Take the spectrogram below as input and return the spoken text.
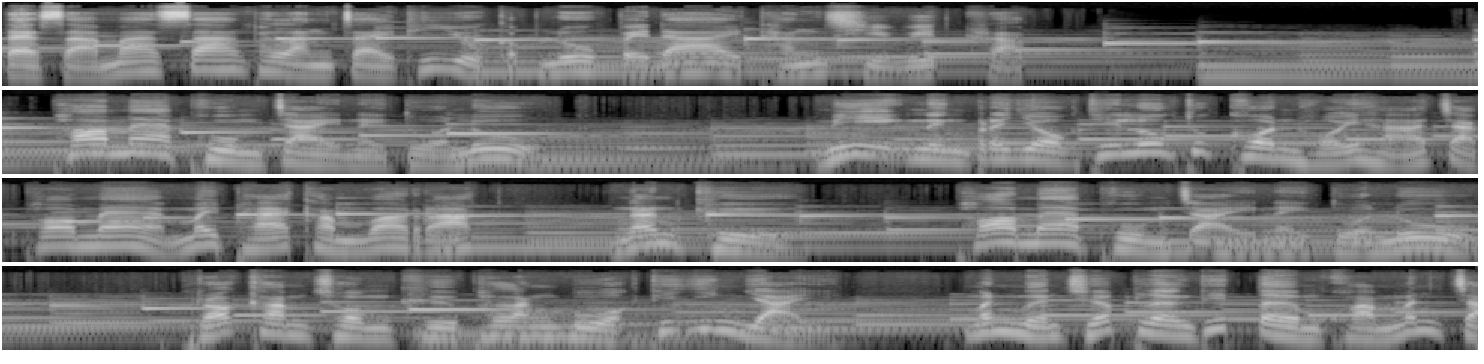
แต่สามารถสร้างพลังใจที่อยู่กับลูกไปได้ทั้งชีวิตครับ พ่อแม่ภูมิใจในตัวลูก มีอีกหนึ่งประโยคที่ลูกทุกคนโหยหาจากพ่อแม่ไม่แพ้คำว่ารัก นั่นคือ พ่อแม่ภูมิใจในตัวลูก เพราะคำชมคือพลังบวกที่ยิ่งใหญ่ มันเหมือนเชื้อเพลิงที่เติมความมั่นใจ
